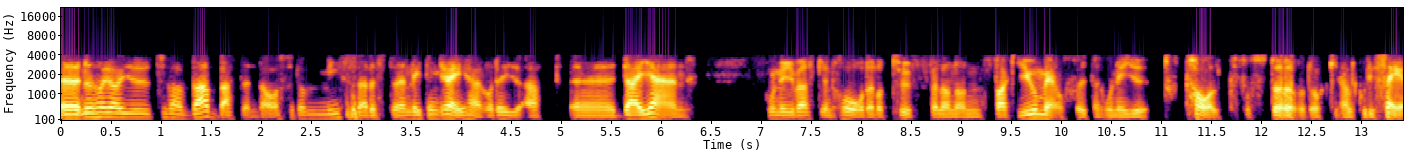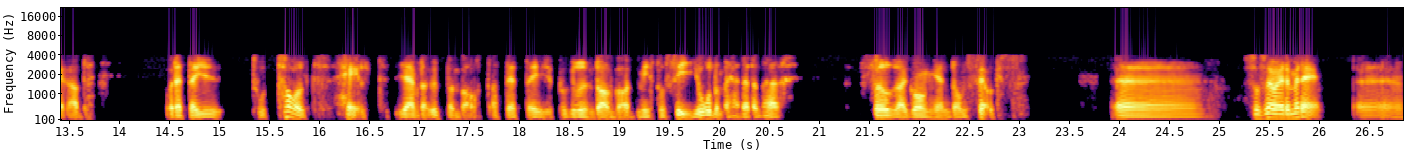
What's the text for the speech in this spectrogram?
Uh, nu har jag ju tyvärr vabbat en dag så då missades det en liten grej här och det är ju att uh, Diane, hon är ju varken hård eller tuff eller någon fuck you-människa utan hon är ju totalt förstörd och alkoholiserad. Och detta är ju totalt helt jävla uppenbart att detta är ju på grund av vad Mr C gjorde med henne den här förra gången de sågs. Eh, så så är det med det. Eh,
